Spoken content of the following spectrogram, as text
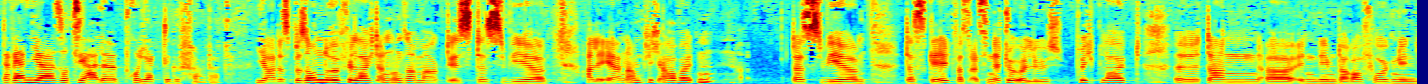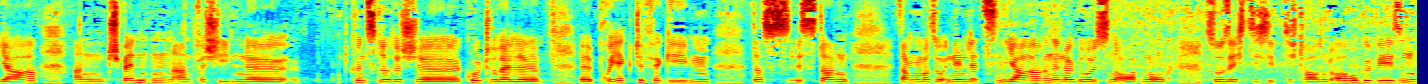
da werden ja soziale Projekte gefördert. Ja, das Besondere vielleicht an unserem Markt ist, dass wir alle ehrenamtlich arbeiten dass wir das Geld, was als Nettoerlös übrig bleibt, äh, dann äh, in dem darauffolgenden Jahr an Spenden an verschiedene künstlerische, kulturelle äh, Projekte vergeben. Das ist dann, sagen wir mal so, in den letzten Jahren in der Größenordnung so 60, 70.000 Euro gewesen,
